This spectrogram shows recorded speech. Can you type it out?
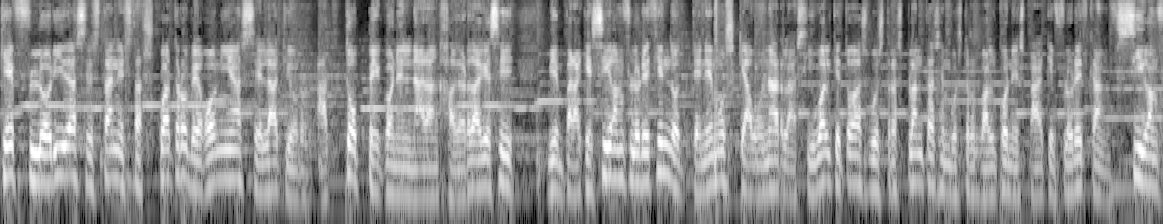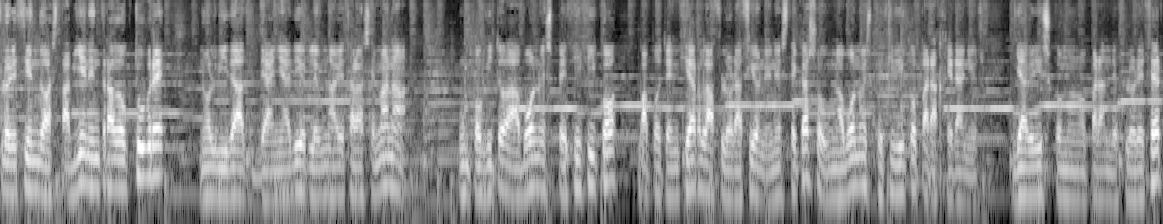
qué floridas están estas cuatro begonias elatior, a tope con el naranja, ¿verdad que sí? Bien, para que sigan floreciendo tenemos que abonarlas, igual que todas vuestras plantas en vuestros balcones, para que florezcan, sigan floreciendo hasta bien entrado octubre. No olvidad de añadirle una vez a la semana un poquito de abono específico para potenciar la floración, en este caso un abono específico para geranios. Ya veréis cómo no paran de florecer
